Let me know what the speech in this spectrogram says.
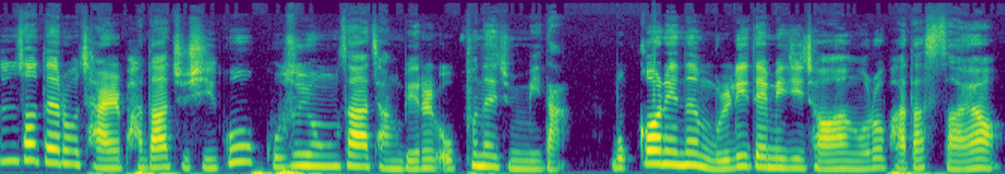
순서대로 잘 받아주시고 고수용사 장비를 오픈해줍니다. 목걸이는 물리 데미지 저항으로 받았어요.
